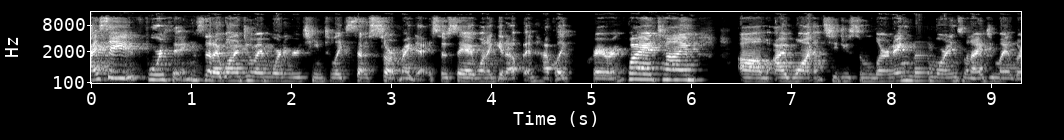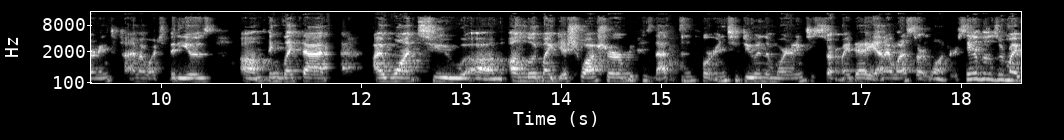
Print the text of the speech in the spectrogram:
I say four things that I want to do my morning routine to like start my day. So, say I want to get up and have like prayer and quiet time. Um, I want to do some learning. In the mornings when I do my learning time, I watch videos, um, things like that. I want to um, unload my dishwasher because that's important to do in the morning to start my day. And I want to start laundry. Say those are my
